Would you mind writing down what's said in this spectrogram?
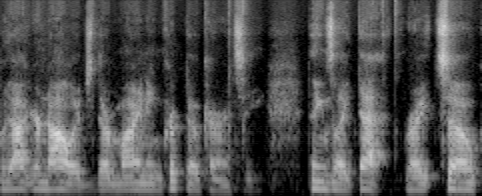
without your knowledge, they're mining cryptocurrency, things like that. Right. So,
